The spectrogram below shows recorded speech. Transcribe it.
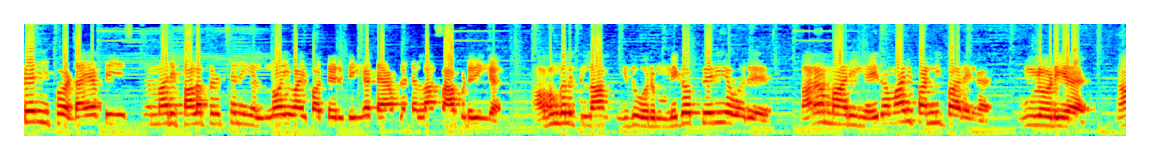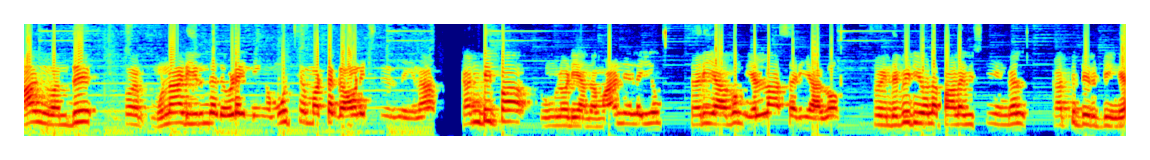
பேர் இப்போ டயபிட்டிஸ் இந்த மாதிரி பல பிரச்சனைகள் நோய்வாய்ப்பட்டு இருப்பீங்க டேப்லெட் எல்லாம் சாப்பிடுவீங்க. அவங்களுக்கெல்லாம் இது ஒரு மிகப்பெரிய ஒரு வர மாறிங்க. இதை மாதிரி பண்ணி பாருங்க. உங்களுடைய நாள் வந்து இப்போ முன்னாடி இருந்ததை விட நீங்க மூச்சை மட்டும் கவனிச்சுட்டு இருந்தீங்கன்னா கண்டிப்பா உங்களுடைய அந்த மனநிலையும் சரியாகும் எல்லாம் சரியாகும். ஸோ இந்த வீடியோல பல விஷயங்கள் கத்துட்டு இருப்பீங்க.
